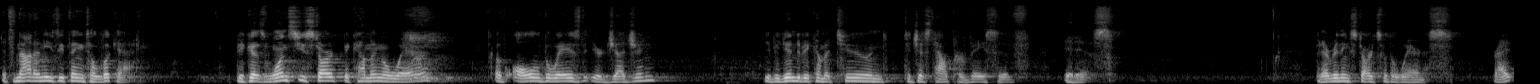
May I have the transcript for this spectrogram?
it's not an easy thing to look at because once you start becoming aware of all the ways that you're judging, you begin to become attuned to just how pervasive it is. But everything starts with awareness, right?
